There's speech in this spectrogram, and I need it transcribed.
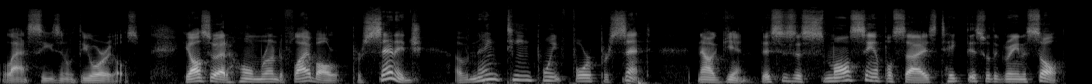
last season with the Orioles. He also had home run to fly ball percentage of 19.4%. Now, again, this is a small sample size. Take this with a grain of salt.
